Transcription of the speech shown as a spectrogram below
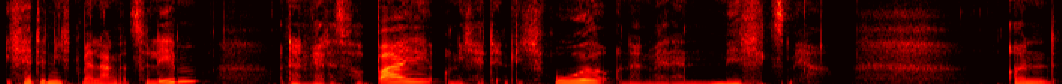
ich hätte nicht mehr lange zu leben und dann wäre das vorbei und ich hätte endlich Ruhe und dann wäre da nichts mehr. Und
